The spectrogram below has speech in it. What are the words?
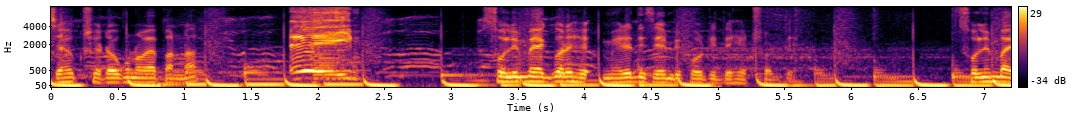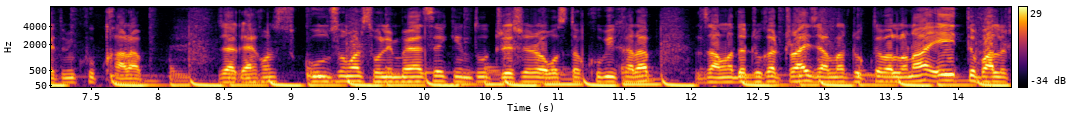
যাই হোক, সেটাও কোনো ব্যাপার না। এই, সলিম ভাই একবারে মেরে দিয়েছে এমবি ফোরটিতে হেডশট দিয়ে। সলিম ভাই, তুমি খুব খারাপ। যাক, এখন স্কুল সময় সলিম ভাই আছে, কিন্তু ড্রেসের অবস্থা খুবই খারাপ। জানলাতে ঢোকার ট্রাই জানলা ঢুকতে পারল না। এই তো বালের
